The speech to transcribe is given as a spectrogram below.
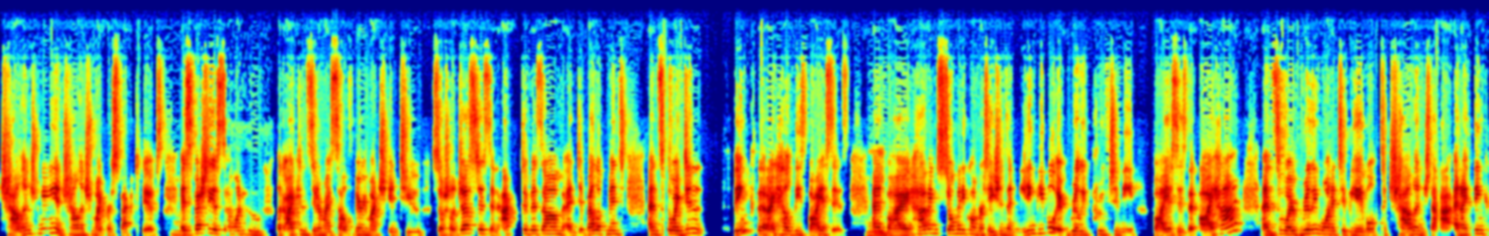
challenged me and challenged my perspectives mm. especially as someone who like i consider myself very much into social justice and activism and development and so i didn't think that i held these biases mm. and by having so many conversations and meeting people it really proved to me biases that I had. And so I really wanted to be able to challenge that. And I think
